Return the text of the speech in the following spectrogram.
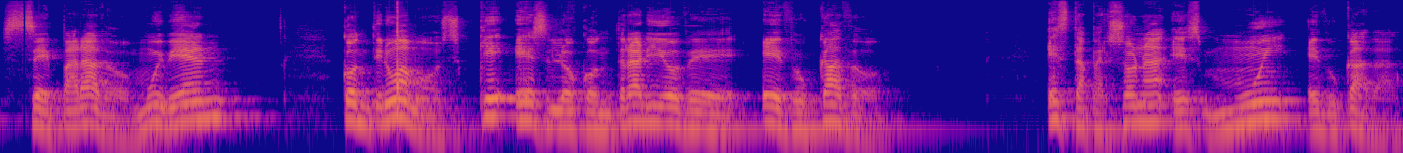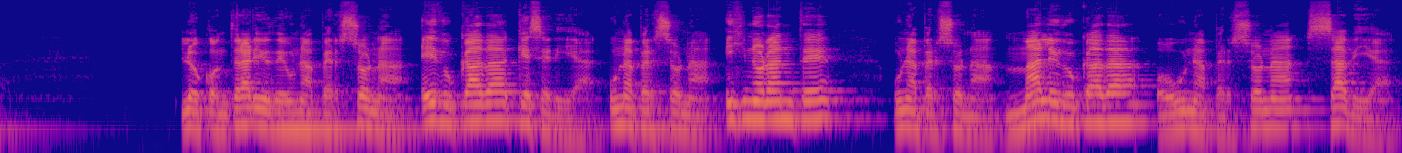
separado, muy bien. Continuamos. ¿Qué es lo contrario de educado? Esta persona es muy educada. Lo contrario de una persona educada, ¿qué sería? Una persona ignorante, una persona mal educada o una persona sabia.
